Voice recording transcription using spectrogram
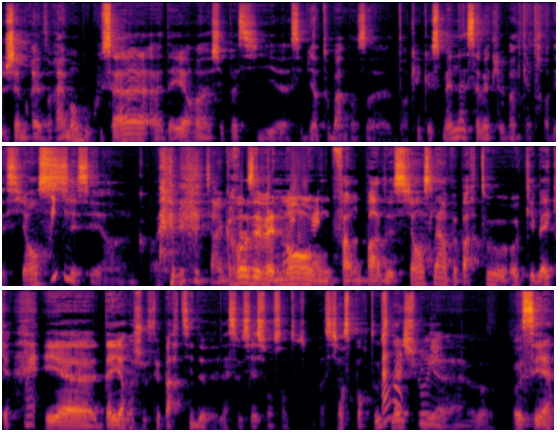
J'aimerais vraiment beaucoup ça. D'ailleurs, je ne sais pas si c'est bientôt, bah, dans, dans, quelques semaines, là, ça va être le 24 heures des sciences. C'est un, un, gros événement où on, parle de sciences là, un peu partout au, Québec. Et d'ailleurs, je fais partie de l'association Science pour tous. là, ah, je suis au CA.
